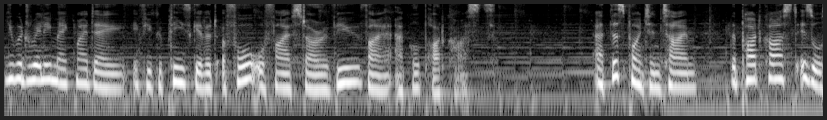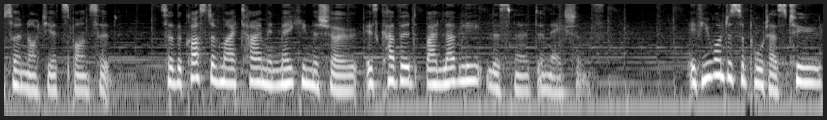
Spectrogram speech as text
you would really make my day if you could please give it a four or five star review via Apple Podcasts. At this point in time, the podcast is also not yet sponsored so the cost of my time in making the show is covered by lovely listener donations. If you want to support us too,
